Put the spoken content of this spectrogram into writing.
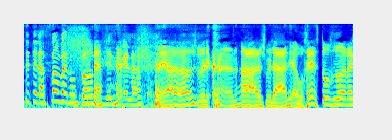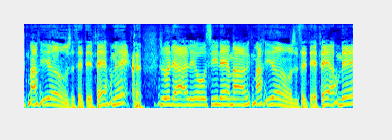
c'était la Saint-Valentin, Daniel. Et alors, je voulais, ah, je voulais aller au restaurant avec Marie-Ange, c'était fermé. Je voulais aller au cinéma avec Marie-Ange, c'était fermé.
